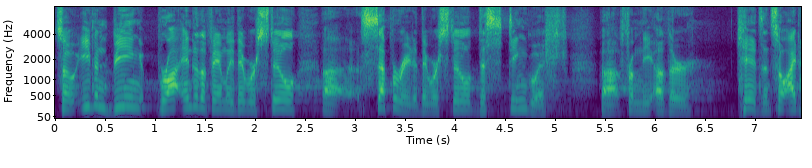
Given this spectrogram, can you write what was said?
So, even being brought into the family, they were still uh, separated, they were still distinguished uh, from the other kids. And so I'd,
